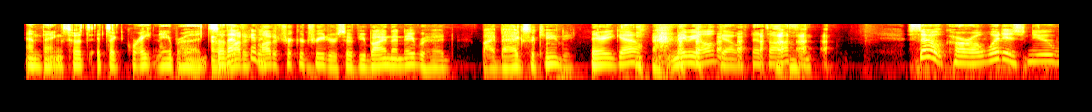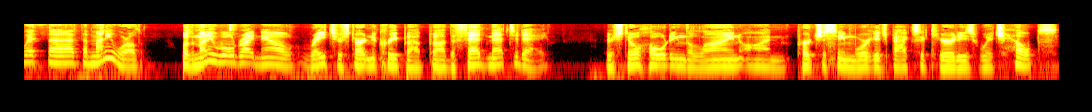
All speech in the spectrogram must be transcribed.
and things. So it's it's a great neighborhood. So a that's lot of, gonna, lot of trick or treaters. So if you buy in that neighborhood, buy bags of candy. there you go. Maybe I'll go. That's awesome. So Carl, what is new with uh, the money world? Well, the money world right now, rates are starting to creep up. Uh, the Fed met today. They're still holding the line on purchasing mortgage backed securities, which helps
